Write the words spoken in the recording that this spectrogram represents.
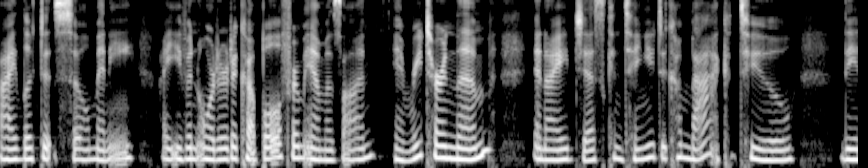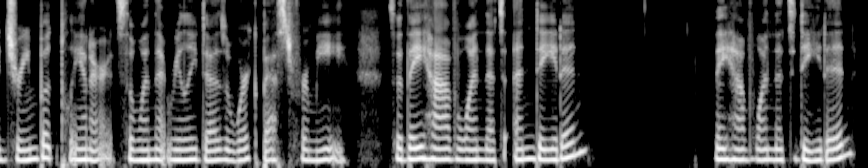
I looked at so many. I even ordered a couple from Amazon and returned them. And I just continued to come back to the Dream Book Planner. It's the one that really does work best for me. So they have one that's undated, they have one that's dated.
